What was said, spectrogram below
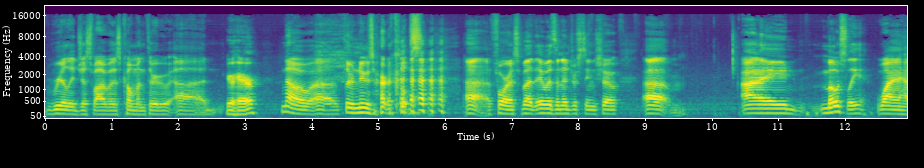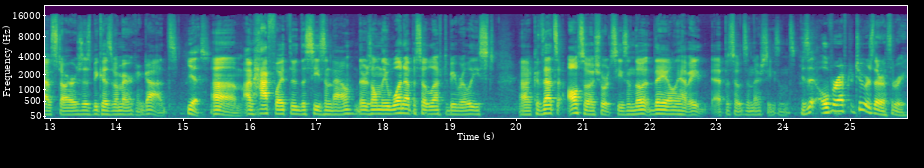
really just while I was combing through uh, Your hair? no uh, through news articles uh, for us, but it was an interesting show. Um, I mostly why I have Starz is because of American Gods. Yes. Um, I'm halfway through the season now. There's only one episode left to be released because that's also a short season. Though they only have eight episodes in their seasons. Is it over after two, or is there a three?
